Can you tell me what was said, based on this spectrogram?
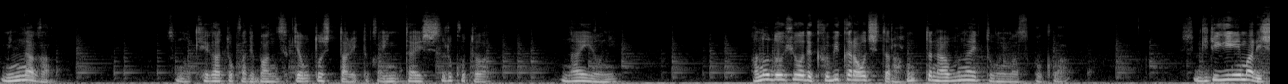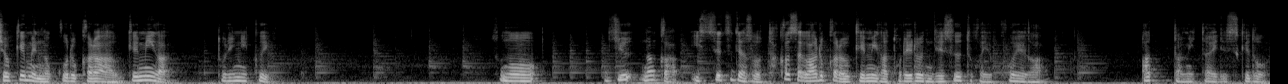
みんながその怪我とかで番付を落としたりとか引退することがないようにあの土俵で首から落ちたら本当に危ないと思います僕は。ギリギリまで一生懸命残るから受け身が取りにくい。そのなんか一説ではその高さがあるから受け身が取れるんですとかいう声があったみたいですけど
